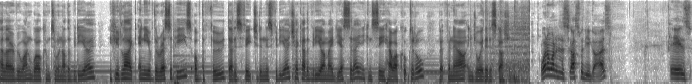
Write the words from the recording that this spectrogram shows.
Hello everyone, welcome to another video. If you'd like any of the recipes of the food that is featured in this video, check out the video I made yesterday and you can see how I cooked it all. But for now, enjoy the discussion. What I wanted to discuss with you guys is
